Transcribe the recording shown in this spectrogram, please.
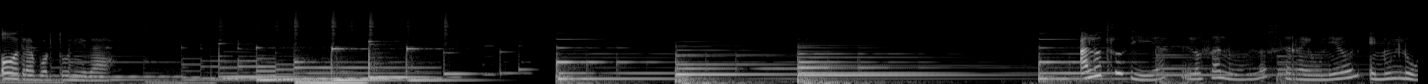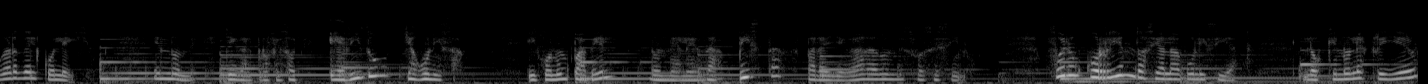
otra oportunidad. Al otro día, los alumnos se reunieron en un lugar del colegio, en donde llega el profesor herido y agonizado, y con un papel donde les da pistas para llegar a donde su asesino. Fueron corriendo hacia la policía, los que no les creyeron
